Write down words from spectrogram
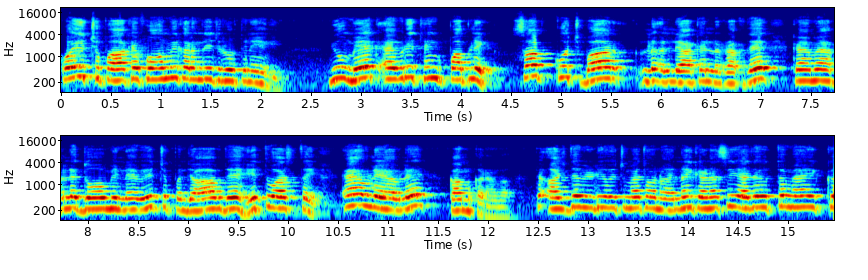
ਕੋਈ ਛੁਪਾ ਕੇ ਫੋਨ ਵੀ ਕਰਨ ਦੀ ਜ਼ਰੂਰਤ ਨਹੀਂ ਹੈਗੀ। ਯੂ ਮੇਕ ਐਵਰੀਥਿੰਗ ਪਬਲਿਕ ਸਭ ਕੁਝ ਬਾਹਰ ਲ- ਲਿਆ ਕੇ ਲ- ਰੱਖ ਦੇ। ਕਿ ਮੈਂ ਅਗਲੇ 2 ਮਹੀਨੇ ਵਿੱਚ ਪੰਜਾਬ ਦੇ ਹਿੱਤ ਵਾਸਤੇ ਐਵਲੇ ਐਵਲੇ ਕੰਮ ਕਰਾਂਗਾ। ਤੇ ਅੱਜ ਦੇ ਵੀਡੀਓ ਵਿੱਚ ਮੈਂ ਤੁਹਾਨੂੰ ਇੰਨਾ ਹੀ ਕਹਿਣਾ ਸੀ। ਇਹਦੇ ਉੱਤੇ ਮੈਂ ਇੱਕ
